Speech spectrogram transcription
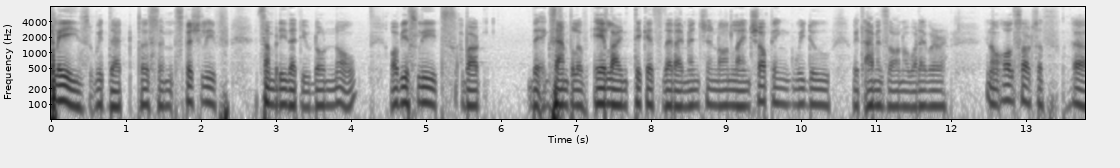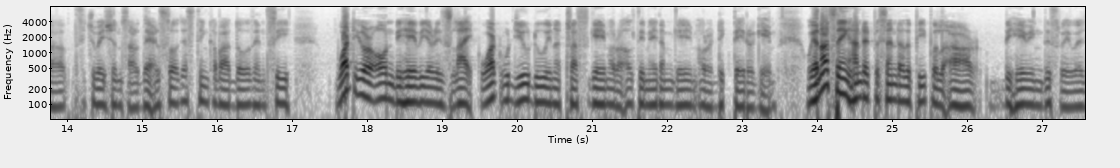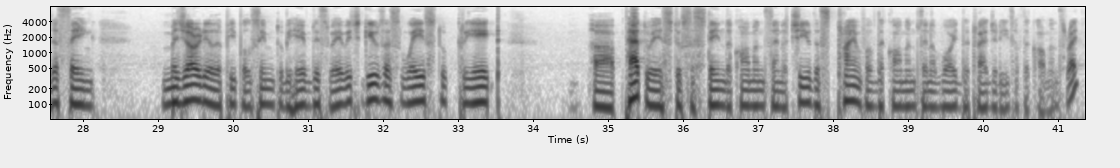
plays with that person, especially if it's somebody that you don't know. Obviously, it's about the example of airline tickets that I mentioned, online shopping we do with Amazon or whatever. You know, all sorts of uh, situations are there. So just think about those and see what your own behavior is like. What would you do in a trust game or an ultimatum game or a dictator game? We are not saying 100% of the people are behaving this way. We're just saying majority of the people seem to behave this way which gives us ways to create uh, pathways to sustain the commons and achieve the triumph of the commons and avoid the tragedies of the commons right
